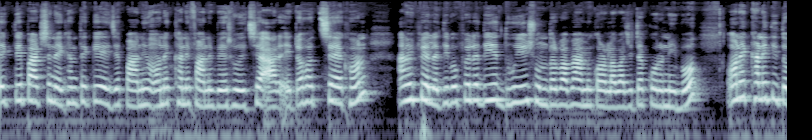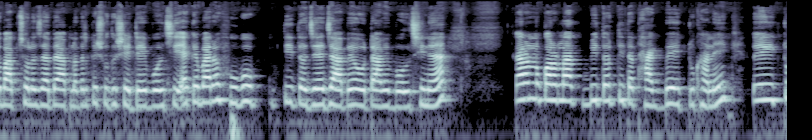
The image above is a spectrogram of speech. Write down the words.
দেখতে পাচ্ছেন এখান থেকে এই যে পানি, অনেকখানি পানি বের হয়েছে। আর এটা হচ্ছে এখন আমি ফেলে দিব, ফেলে দিয়ে ধুয়ে সুন্দরভাবে আমি করলা ভাজিটা করে নিব। অনেকখানি তিতো ভাব চলে যাবে, আপনাদেরকে শুধু সেটাই বলছি। একেবারে হুবু তিতো যে যাবে ওটা আমি বলছি না। কারণ করলার ভিতর তিতা থাকবে একটুখানি, তো একটু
